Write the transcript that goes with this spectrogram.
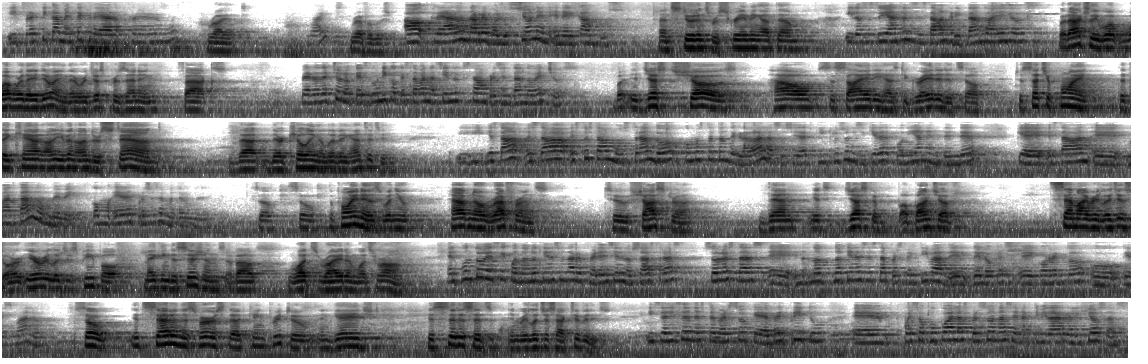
y prácticamente crearon, crearon Riot, right? revolution. Ah, crearon una revolución en, en el campus And students were screaming at them. y los estudiantes estaban gritando a ellos, But actually, what, what were they doing? They were just presenting facts. pero de hecho lo que es lo único que estaban haciendo es que estaban presentando hechos. But it just shows how society has degraded itself to such a point that they can't even understand that they're killing a living entity. Está, está, esto estaba mostrando cómo está tan degradada la sociedad que incluso ni siquiera podían entender que estaban eh, matando a un bebé, como era el proceso de matar a un bebé. So, so the point is, when you have no reference to Shastra, then it's just a, a bunch of semi religious or irreligious people making decisions about what's right and what's wrong. El punto es que cuando no tienes una referencia en los shastras, solo estás, eh, no, no tienes esta perspectiva de, de lo que es eh, correcto o que es malo. So it's said in this verse that King Prithu engaged his citizens in religious activities. Y se dice en este verso que el rey Pritu eh, pues ocupó a las personas en actividades religiosas.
